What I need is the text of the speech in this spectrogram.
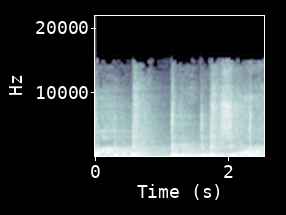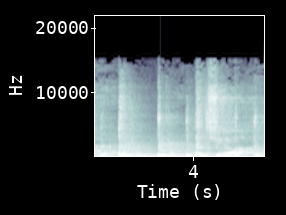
you are, you are, you are.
